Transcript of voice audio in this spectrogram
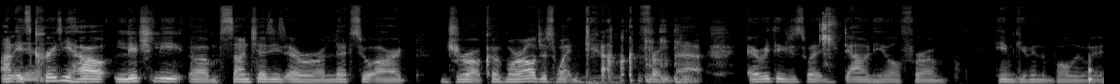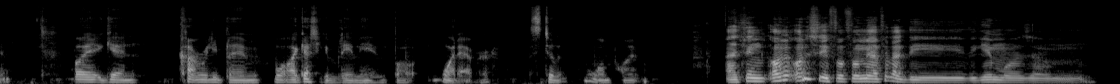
And it's Yeah. crazy how literally um, Sanchez's error led to our draw because morale just went down from that. Everything just went downhill from him giving the ball away. But again, can't really blame. Well, I guess you can blame him, but whatever. Still at one point. I think honestly, for, for me, I feel like the the game was um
